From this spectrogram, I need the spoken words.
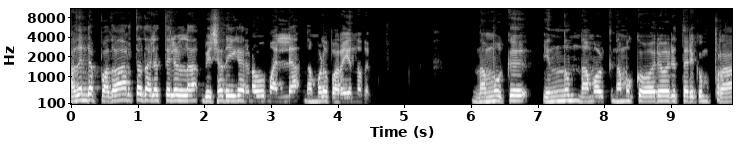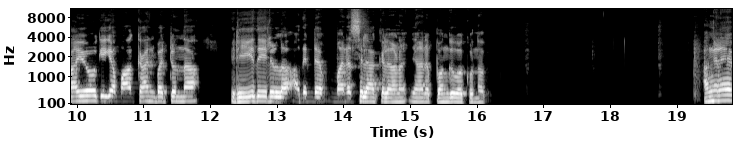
അതിന്റെ പദാർത്ഥ തലത്തിലുള്ള വിശദീകരണവുമല്ല നമ്മൾ പറയുന്നത്. നമുക്ക് ഇന്നും നമ്മൾ നമുക്ക് ഓരോരുത്തർക്കും പ്രായോഗികമാക്കാൻ പറ്റുന്ന രീതിയിലുള്ള അതിന്റെ മനസ്സിലാക്കലാണ് ഞാൻ പങ്കുവെക്കുന്നത്. അങ്ങനെ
